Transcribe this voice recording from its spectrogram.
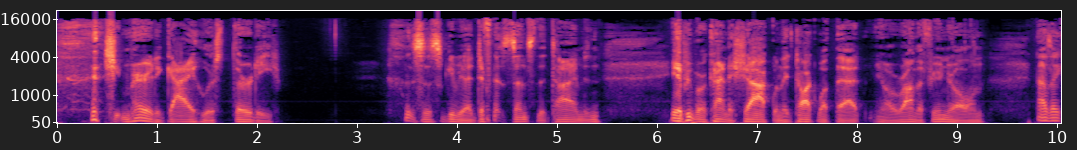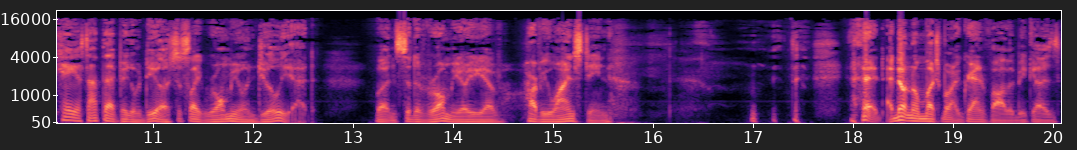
she married a guy who was 30. this is give you a different sense of the times. And, you know, people are kind of shocked when they talk about that, you know, around the funeral. And, and I was like, hey, it's not that big of a deal. It's just like Romeo and Juliet. But instead of Romeo, you have Harvey Weinstein. I don't know much about my grandfather because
